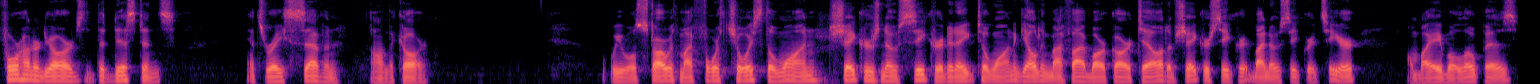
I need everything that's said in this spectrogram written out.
400 yards the distance. It's race seven on the card. We will start with my fourth choice, the one, Shaker's No Secret at 8 to 1, a gelding by Five Bar Cartel out of Shaker's Secret by No Secrets Here, owned by Abel Lopez,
